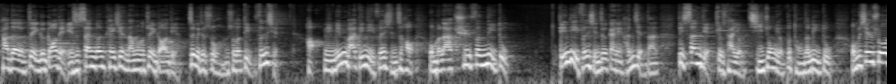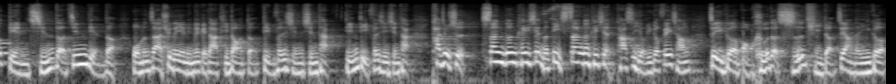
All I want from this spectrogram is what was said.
它的这一个高点也是三根 K 线当中的最高点，这个就是我们说的顶分型。好，你明白顶底分型之后，我们来区分力度。顶底分型这个概念很简单，第三点就是它有其中有不同的力度。我们先说典型的、经典的，我们在训练营里面给大家提到的顶分型形态、顶底分型形态，它就是三根 K 线的第三根 K 线，它是有一个非常这个饱和的实体的这样的一个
